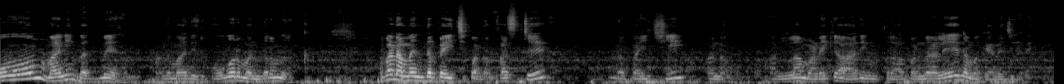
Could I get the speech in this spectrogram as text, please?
ஓம் மணி பத்மேகம். அந்த மாதிரி இருக்கும். ஒவ்வொரு மந்திரம் இருக்குது அப்போ நம்ம இந்த பயிற்சி பண்ணோம். ஃபஸ்ட்டு இந்த பயிற்சி பண்ணோம். நல்லா மடைக்கு ஆதிமுத்ரா பண்ணாலே நமக்கு எனர்ஜி கிடைக்கும்.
